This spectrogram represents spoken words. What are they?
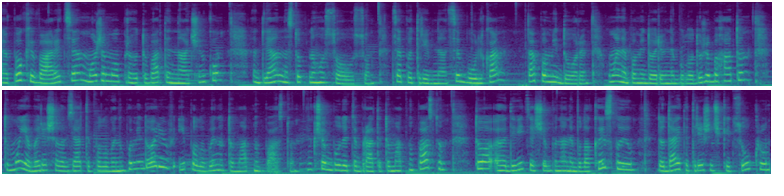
Е, поки вариться, можемо приготувати начинку для наступного соусу. Це потрібна цибулька. Та помідори. У мене помідорів не було дуже багато, тому я вирішила взяти половину помідорів і половину томатну пасту. Якщо будете брати томатну пасту, то е, дивіться, щоб вона не була кислою, додайте трішечки цукру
